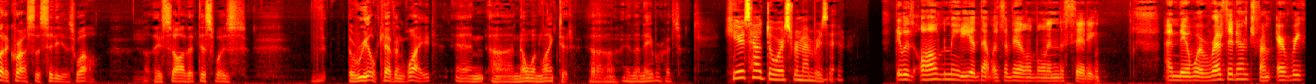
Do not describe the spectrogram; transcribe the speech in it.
but across the city as well. Uh, they saw that this was th- the real Kevin White, and uh, no one liked it uh, in the neighborhoods. Here's how Doris remembers it. There was all the media that was available in the city and there were residents from every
